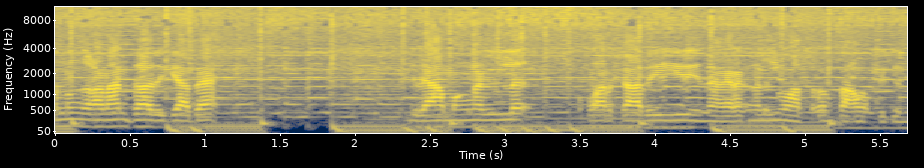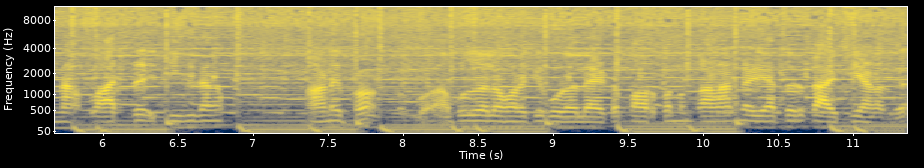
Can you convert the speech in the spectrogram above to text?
ഒന്നും കാണാൻ സാധിക്കാതെ ഗ്രാമങ്ങളിൽ പാർക്കാതെ ഈ നഗരങ്ങളിൽ മാത്രം താമസിക്കുന്ന ഫ്ലാറ്റ് ജീവിതം ആണിപ്പോൾ പുതുതലമുറയ്ക്ക് കൂടുതലായിട്ടും അവർക്കൊന്നും കാണാൻ കഴിയാത്തൊരു കാഴ്ചയാണത്.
